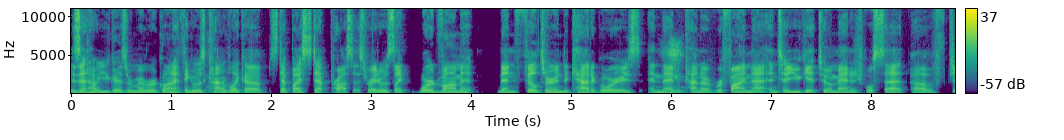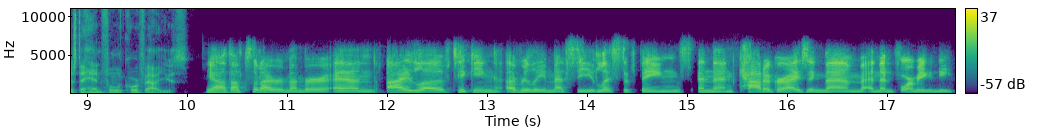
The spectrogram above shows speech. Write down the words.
is that how you guys remember going? I think it was kind of like a step by step process, right? It was like word vomit, then filter into categories, and then kind of refine that until you get to a manageable set of just a handful of core values. Yeah, that's what I remember. And I love taking a really messy list of things and then categorizing them and then forming neat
